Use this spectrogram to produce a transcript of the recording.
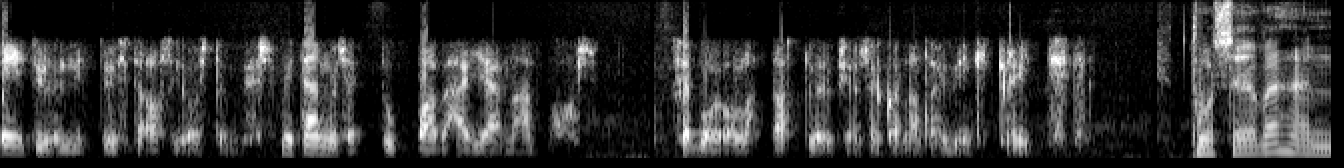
ei-työhön liittyvistä asioista myös. Niin tämmöiset tuppaa vähän jäämään pois. Se voi olla taas työyksilön kannalta hyvinkin kriittistä. Tuossa jo vähän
